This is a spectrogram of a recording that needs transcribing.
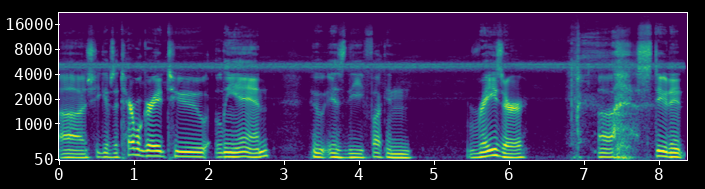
Uh, she gives a terrible grade to Leigh Ann, who is the fucking razor uh, student,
